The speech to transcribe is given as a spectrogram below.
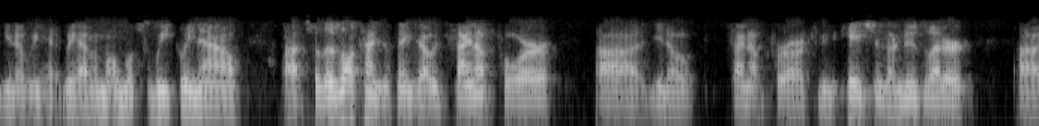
you know, we ha- we have them almost weekly now. Uh, so there's all kinds of things. I would sign up for, uh, you know, sign up for our communications, our newsletter. Uh,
